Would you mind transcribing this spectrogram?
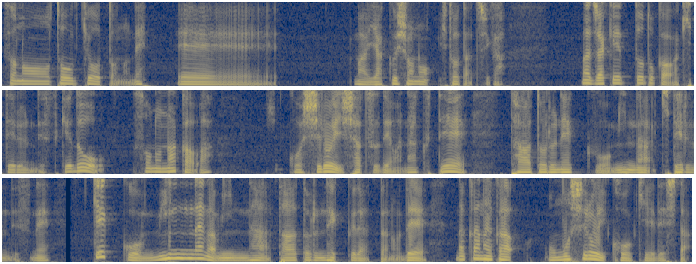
その東京都のね、えー、まあ役所の人たちが、まあジャケットとかは着てるんですけど、その中は、こう白いシャツではなくて、タートルネックをみんな着てるんですね。結構みんながみんなタートルネックだったので、なかなか面白い光景でした。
